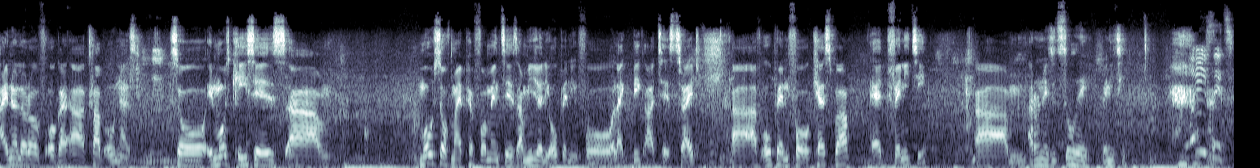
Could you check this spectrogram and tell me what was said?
i know a lot of orga- uh, club owners. So in most cases um most of my performances i'm usually opening for like big artists right? Uh, i've opened for Cassper at vanity. Um i don't know is it still there? Vanity. Where is it?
